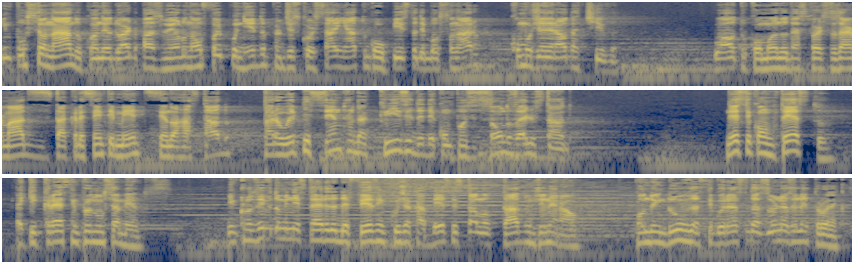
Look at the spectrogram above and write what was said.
impulsionado quando Eduardo Pazuello não foi punido por discursar em ato golpista de Bolsonaro como general da ativa. O alto comando das Forças Armadas está crescentemente sendo arrastado para o epicentro da crise de decomposição do velho Estado. Nesse contexto é que crescem pronunciamentos, inclusive do Ministério da Defesa, em cuja cabeça está lotado um general, pondo em dúvida a segurança das urnas eletrônicas.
